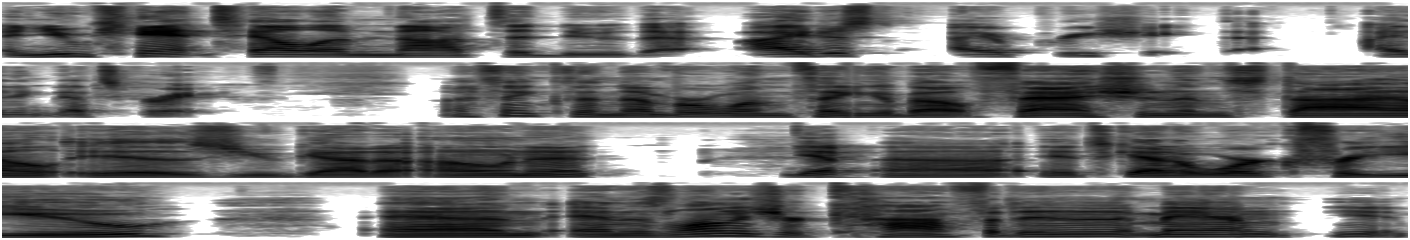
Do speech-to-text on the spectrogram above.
and you can't tell him not to do that. I just I appreciate that. I think that's great. I think the number one thing about fashion and style is you got to own it. Yep. Uh, it's got to work for you, and and as long as you're confident in it, man, you,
